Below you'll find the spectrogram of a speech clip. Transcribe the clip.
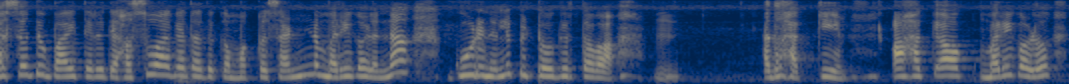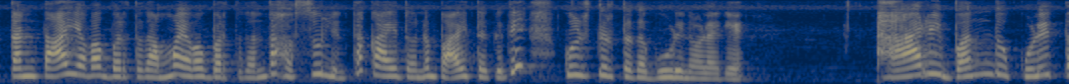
ಹಸದು ಬಾಯಿ ತೆರೆದೆ ಹಸು ಆಗ್ಯದ ಅದಕ್ಕೆ ಮಕ್ಕಳು ಸಣ್ಣ ಮರಿಗಳನ್ನು ಗೂಡಿನಲ್ಲಿ ಬಿಟ್ಟು ಹೋಗಿರ್ತಾವ ಅದು ಹಕ್ಕಿ. ಆ ಹಕ್ಕಿ, ಆ ಮರಿಗಳು ತನ್ನ ತಾಯಿ ಯಾವಾಗ ಬರ್ತದೆ, ಅಮ್ಮ ಯಾವಾಗ ಬರ್ತದೆ ಅಂತ ಹಸುಲಿಂತ ಕಾಯ್ದವನ್ನು ಬಾಯಿ ತೆಗೆದು ಕುಳಿತಿರ್ತದ ಗೂಡಿನೊಳಗೆ. ಹಾರಿ ಬಂದು ಕುಳಿತ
